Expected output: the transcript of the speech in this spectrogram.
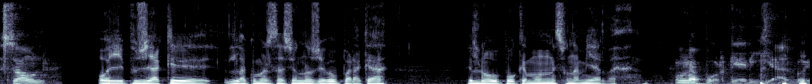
Zone. Oye, pues ya que la conversación nos llevó para acá, el nuevo Pokémon es una mierda. Una porquería, güey.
